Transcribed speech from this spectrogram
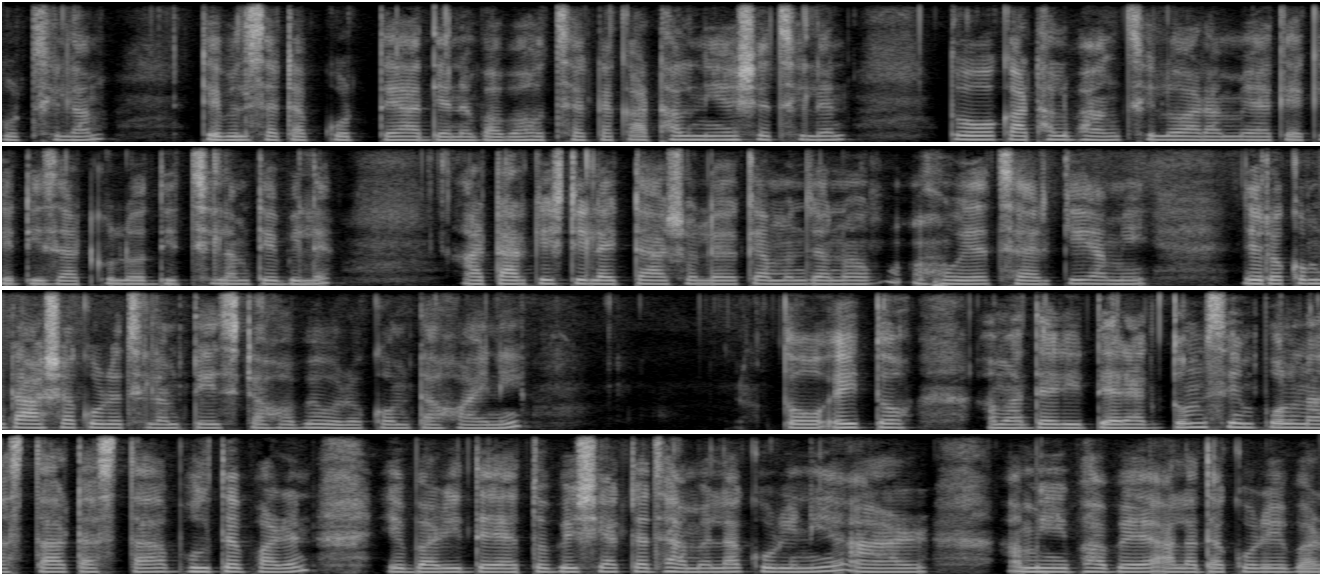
করছিলাম, টেবিল সেট আপ করতে। আদিয়ানের বাবা হচ্ছে একটা কাঁঠাল নিয়ে এসেছিলেন। তো কাঁঠাল ভাঙছিল আর আমি একে একে ডিজার্টগুলো দিচ্ছিলাম টেবিলে। আর টার্কিশ ডিলাইটটা আসলে কেমন যেন হয়েছে আর কি। আমি যেরকমটা আশা করেছিলাম টেস্টটা হবে ওরকমটা হয়নি। তো এই তো আমাদের ঈদের একদম সিম্পল নাস্তা টাস্তা বলতে পারেন। এবার ঈদে এত বেশি একটা ঝামেলা করিনি আর আমি এভাবে আলাদা করে এবার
